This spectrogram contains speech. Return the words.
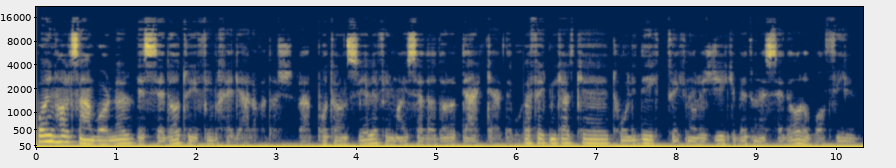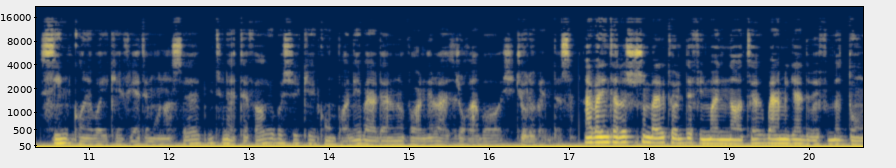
با این حال سم وارنر به صدا توی فیلم خیلی علاقه داشت و پتانسیل فیلم های صدادار رو درک کرده بود و فکر می‌کرد که تولید یک تکنولوژی که بتونه صدا رو با فیلم سینک کنه با کیفیت مناسب می‌تونه اتفاقی باشه که کمپانی برادران وارنر رو از رقباش جلو بندازه. اولین تلاششون برای تولید فیلم های ناطق برمیگرده به فیلم دون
